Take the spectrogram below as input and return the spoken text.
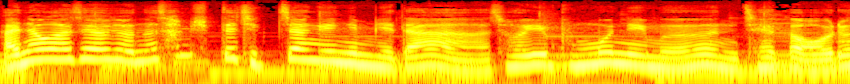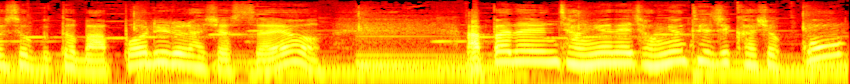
안녕하세요. 저는 30대 직장인입니다. 저희 부모님은 제가 어려서부터 맞벌이를 하셨어요. 아빠는 작년에 정년퇴직하셨고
